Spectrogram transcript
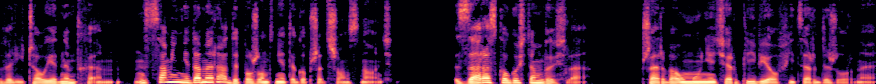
Wyliczał jednym tchem. Sami nie damy rady porządnie tego przetrząsnąć. Zaraz kogoś tam wyślę. Przerwał mu niecierpliwie oficer dyżurny.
